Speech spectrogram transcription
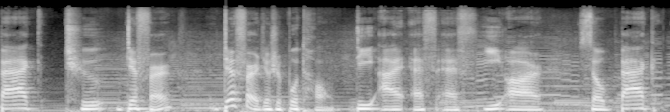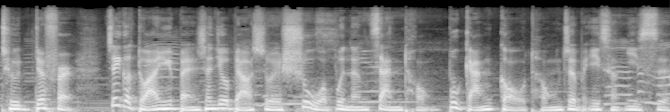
，beg to differ。differ 就是不同 D I F F E R。So beg to differ 这个短语本身就表示为恕我不能赞同、不敢苟同这么一层意思。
